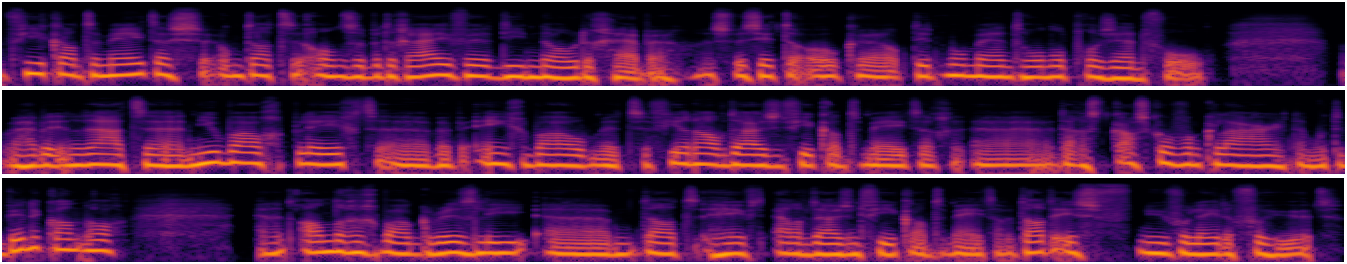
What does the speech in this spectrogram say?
vierkante meters, omdat onze bedrijven die nodig hebben. Dus we zitten ook op dit moment 100% vol. We hebben inderdaad uh, nieuwbouw gepleegd. We hebben één gebouw met 4.500 vierkante meter. Daar is het casco van klaar. Daar moet de binnenkant nog. En het andere gebouw, Grizzly, ehm, dat heeft 11.000 vierkante meter. Dat is nu volledig verhuurd.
